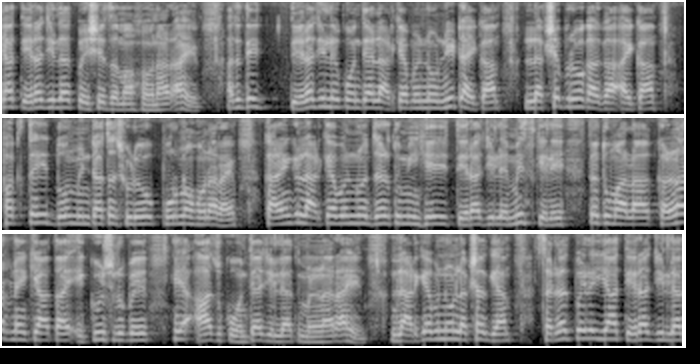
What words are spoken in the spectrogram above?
या तेरा जिल्ह्यात पैसे जमा होणार आहे. आता ते तेरा जिल्हे कोणत्या लाडक्या बहिणीनो नीट ऐका लक्षपूर्वक ऐका ऐका. फक्त हे दोन मिनिटाचाच व्हिडिओ पूर्ण होणार आहे. कारण की लाडक्या बहिणीनो जर तुम्ही हे तेरा जिल्हे मिस केले तर तुम्हाला कळणार नाही की आता एकवीस रुपये हे आज कोणत्या जिल्ह्यात मिळणार आहे. लाडक्या बहिणीनो लक्षात घ्या. सर्वात पहिले या तेरा जिल्ह्यात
